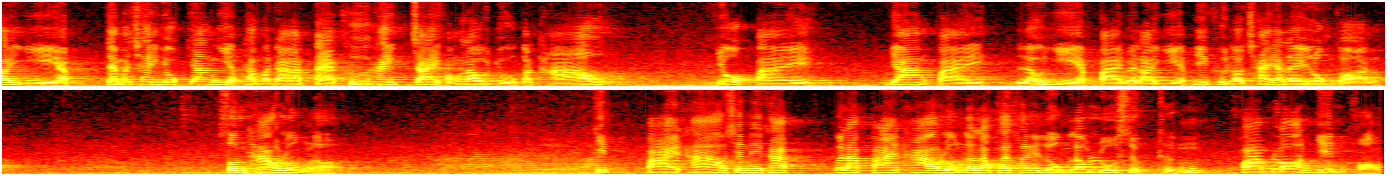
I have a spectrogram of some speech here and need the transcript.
ค่อยเหยียบ แต่ไม่ใช่ยกย่างเหยียบธรรมดา แต่คือให้ใจของเราอยู่กับเท้า ยกไปย่างไปแล้วเหยียบไปเวลาเหยียบนี่คือเราใช้อะไรลงก่อน ส้นเท้าลงเหรอ ที่ปลายเท้าใช่ไหมครับ เวลาปลายเท้าลงแล้วเราค่อยๆ ลง เรารู้สึกถึงความร้อนเย็นของ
